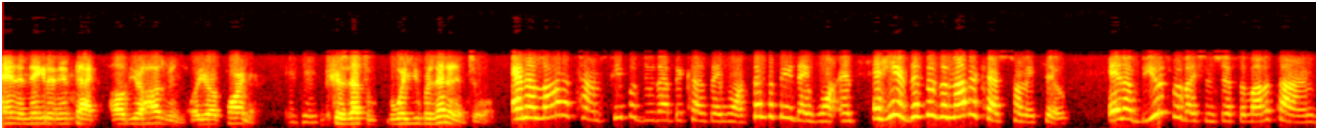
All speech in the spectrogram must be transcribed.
and a negative impact of your husband or your partner. Hmm because that's the way you presented it to them. And a lot of times people do that because they want sympathy. They want and and here this is another catch twenty two. In abuse relationships, a lot of times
